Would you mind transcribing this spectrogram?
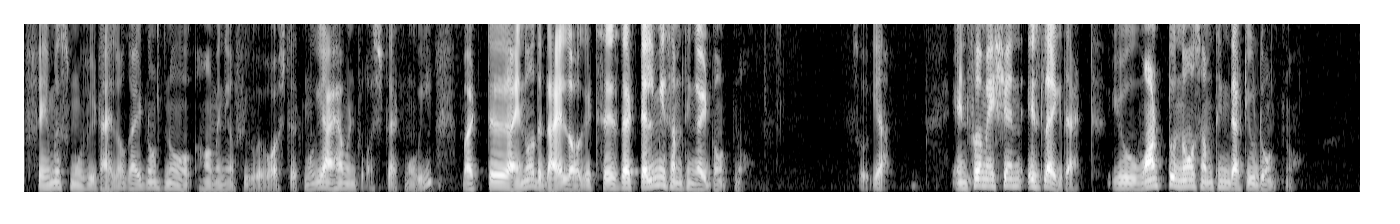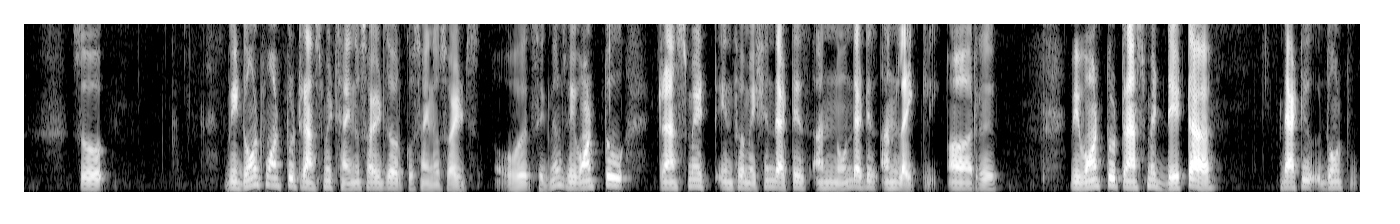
famous movie dialogue. I don't know how many of you have watched that movie. I haven't watched that movie, but uh, I know the dialogue. It says that tell me something I don't know. So, yeah, information is like that. You want to know something that you don't know. So, we don't want to transmit sinusoids or cosinusoids over signals. We want to transmit information that is unknown, that is unlikely, or uh, we want to transmit data that you don't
